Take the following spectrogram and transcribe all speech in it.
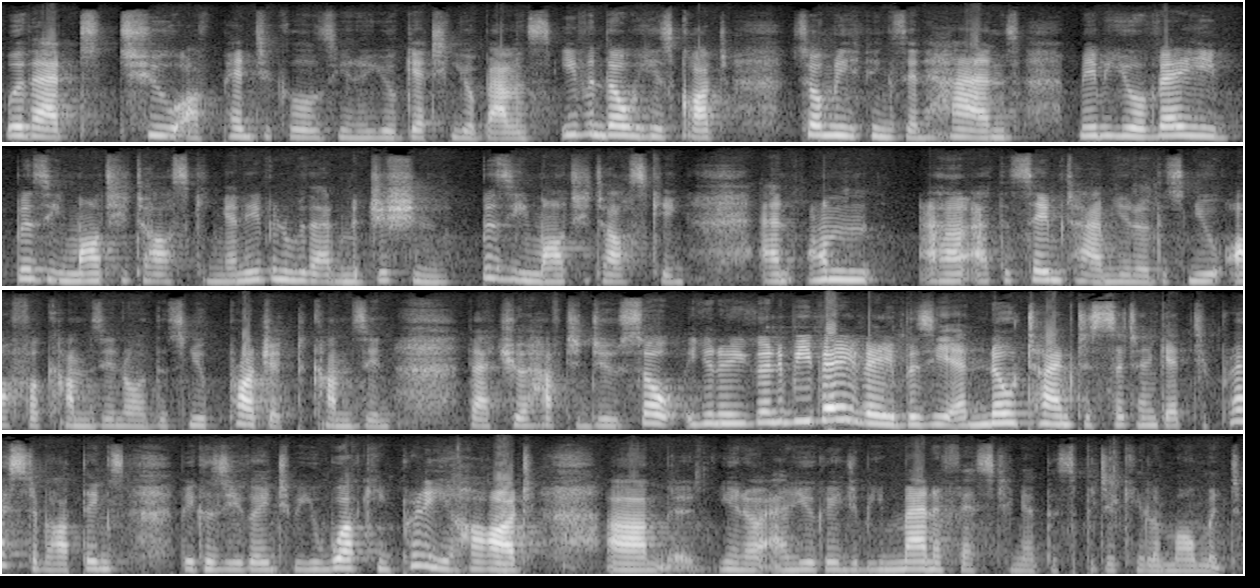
With that two of pentacles, you know, you're getting your balance. Even though he's got so many things in hands, maybe you're very busy multitasking. And even with that magician, busy multitasking. And on uh, at the same time, you know, this new offer comes in or this new project comes in that you have to do. So, you know, you're going to be very, very busy and no time to sit and get depressed about things because you're going to be working pretty hard, um, you know, and you're going to be manifesting at this particular moment.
